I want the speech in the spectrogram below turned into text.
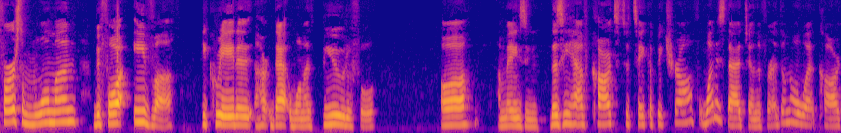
first woman before Eva. He created her, that woman. Beautiful. Oh, amazing. Does he have cards to take a picture of? What is that, Jennifer? I don't know what card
